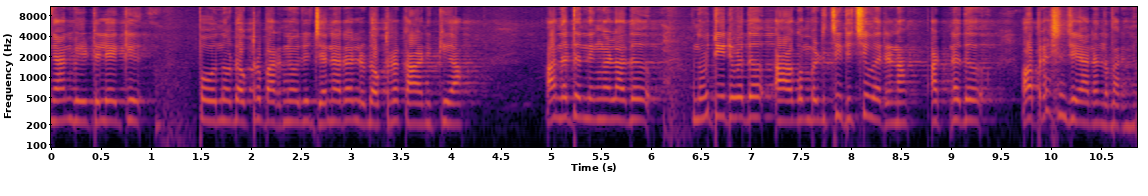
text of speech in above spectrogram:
ഞാൻ വീട്ടിലേക്ക് പോന്നു. ഡോക്ടർ പറഞ്ഞു ഒരു ജനറൽ ഡോക്ടറെ കാണിക്കുക. എന്നിട്ട് നിങ്ങളത് നൂറ്റി ഇരുപത് ആകുമ്പോൾ തിരിച്ചു വരണം. അത് ഓപ്പറേഷൻ ചെയ്യാനെന്ന് പറഞ്ഞു.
